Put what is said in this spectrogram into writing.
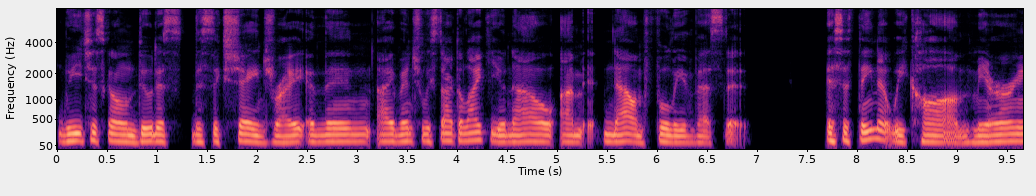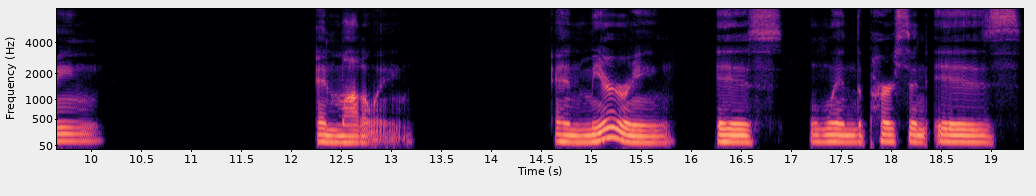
we just gonna do this this exchange, right? And then I eventually start to like you. Now I'm now I'm fully invested. It's a thing that we call mirroring and modeling. And mirroring is when the person is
